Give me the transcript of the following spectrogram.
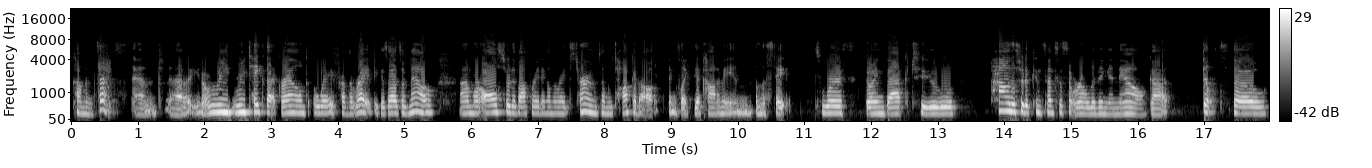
common sense and uh, you know re- retake that ground away from the right. Because as of now um, we're all sort of operating on the right's terms and we talk about things like the economy and, and the state. It's worth going back to how the sort of consensus that we're all living in now got built. So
